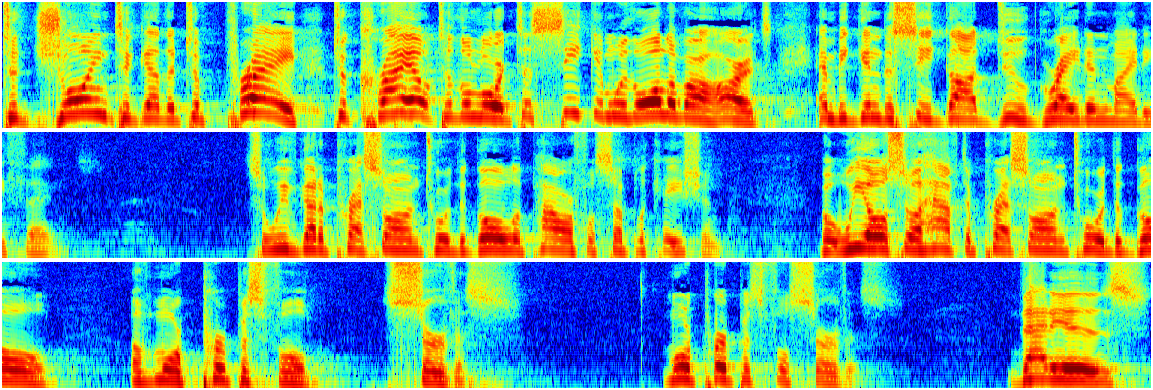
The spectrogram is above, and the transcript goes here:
to join together, to pray, to cry out to the Lord, to seek Him with all of our hearts, and begin to see God do great and mighty things. So we've got to press on toward the goal of powerful supplication. But we also have to press on toward the goal of more purposeful service. More purposeful service. That is,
